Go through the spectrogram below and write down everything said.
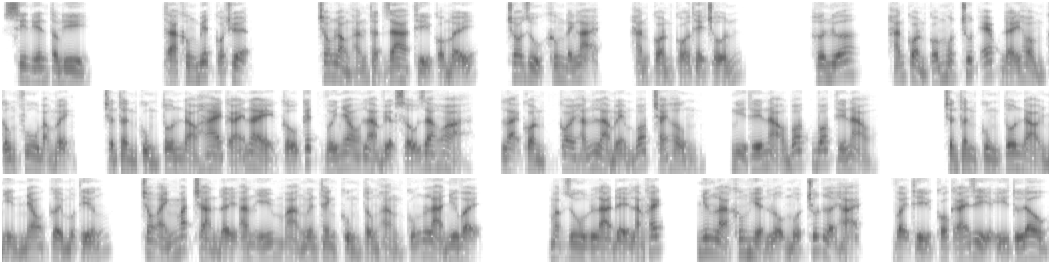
xin yên tâm đi ta không biết có chuyện. Trong lòng hắn thật ra thì có mấy, cho dù không đánh lại, hắn còn có thể trốn. Hơn nữa, hắn còn có một chút ép đáy hòm công phu bảo mệnh, trần thần cùng tôn đào hai cái này cấu kết với nhau làm việc xấu ra hỏa, lại còn coi hắn là mềm bóp trái hồng, nghĩ thế nào bóp bóp thế nào. Trần thần cùng tôn đào nhìn nhau cười một tiếng, trong ánh mắt tràn đầy ăn ý mà nguyên thanh cùng tống hằng cũng là như vậy. Mặc dù là để làm khách, nhưng là không hiện lộ một chút lợi hại, vậy thì có cái gì ý tứ đâu?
